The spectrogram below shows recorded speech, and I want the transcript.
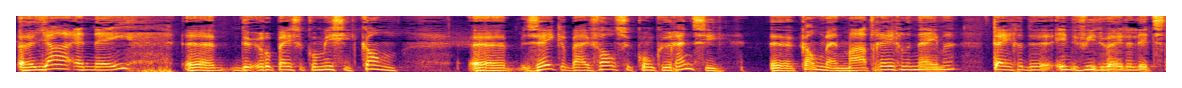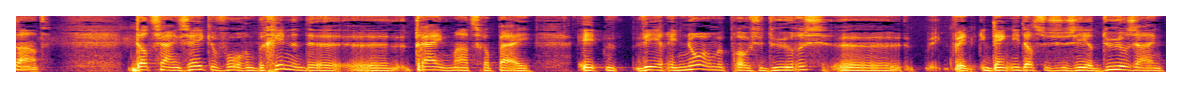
Uh, ja en nee. de Europese Commissie kan uh, zeker bij valse concurrentie uh, kan men maatregelen nemen tegen de individuele lidstaat. Dat zijn zeker voor een beginnende uh, treinmaatschappij weer enorme procedures. Ik, weet, ik denk niet dat ze zozeer duur zijn,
